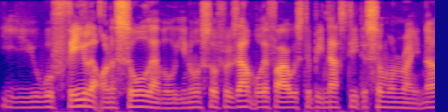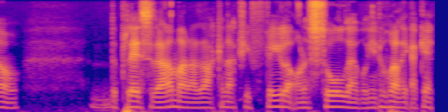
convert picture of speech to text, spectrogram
you will feel it on a soul level you know? So for example if i was to be nasty to someone right now the place that i'm at i can actually feel it on a soul level you know? Like i get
